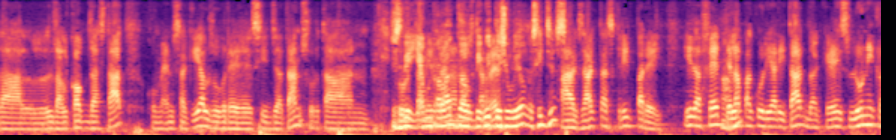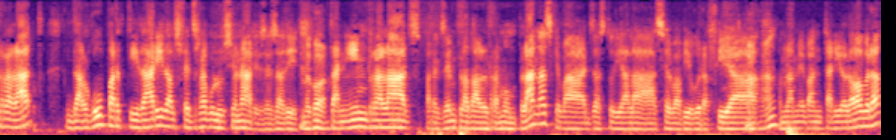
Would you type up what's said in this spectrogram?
del, del cop d'estat, comença aquí, els obrers sitgetans surten... És a dir, hi ha un relat del 18 de juliol a Sitges? Ah, exacte, escrit per ell. I, de fet, ah. té la peculiaritat de que és l'únic relat d'algú partidari dels fets revolucionaris, és a dir, tenim relats, per exemple, del Ramon Planes, que vaig estudiar la seva biografia uh -huh. amb la meva anterior obra,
